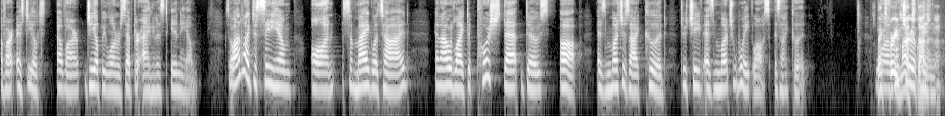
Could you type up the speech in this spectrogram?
of our SGL of our GLP-1 receptor agonist in him. So I'd like to see him on semaglutide, and I would like to push that dose up as much as I could to achieve as much weight loss as I could. Thanks well, very much, Donna.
